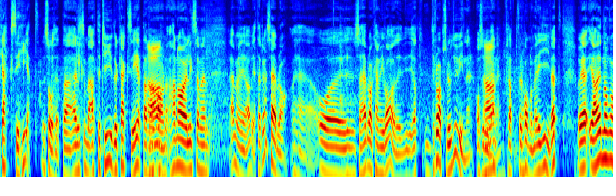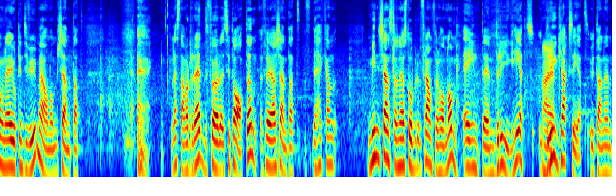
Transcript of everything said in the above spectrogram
kaxighet. Så sätt. Eh, Liksom attityd och kaxighet. Att Ja. han, har, han har liksom en, nej men jag vet att jag är så här bra. Eh, och så här bra kan vi vara. Jag tror absolut vi vinner. Och så Ja. vidare. För att för honom är det givet. Och jag, jag har någon gång när jag gjort intervju med honom känt att nästan varit rädd för citaten. För jag har känt att det här kan min känsla när jag står framför honom är inte en dryghet, Nej. dryg kaxighet, utan en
